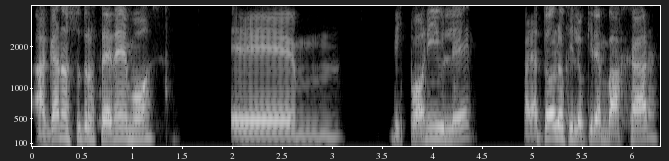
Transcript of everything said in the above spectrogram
acá nosotros tenemos em, disponible para todos los que lo quieran bajar.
